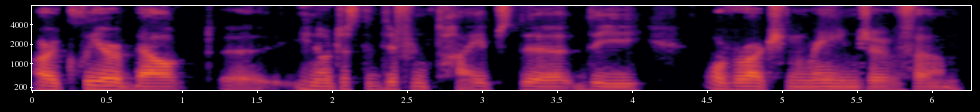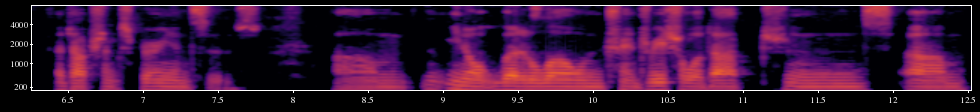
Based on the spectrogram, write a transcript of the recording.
are clear about, uh, you know, just the different types, the the overarching range of um, adoption experiences. Um, you know, let alone transracial adoptions, um,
